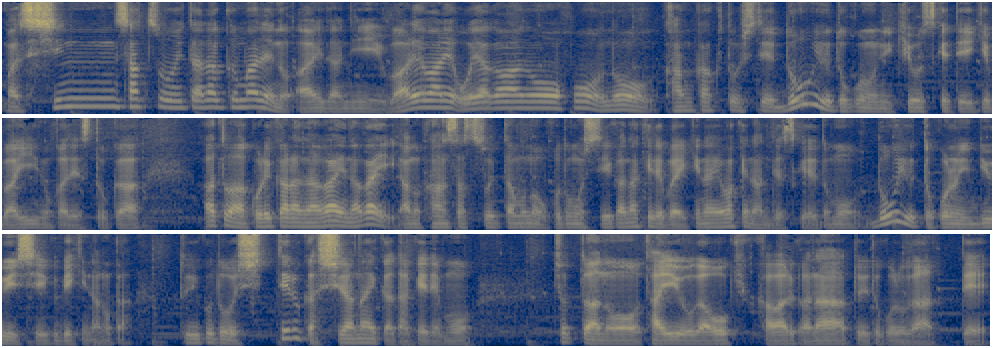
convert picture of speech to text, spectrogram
まあ、診察をいただくまでの間に我々親側の方の感覚としてどういうところに気をつけていけばいいのかですとかあとはこれから長い長いあの観察といったものを子どもしていかなければいけないわけなんですけれどもどういうところに留意していくべきなのかということを知ってるか知らないかだけでもちょっとあの対応が大きく変わるかなというところがあって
